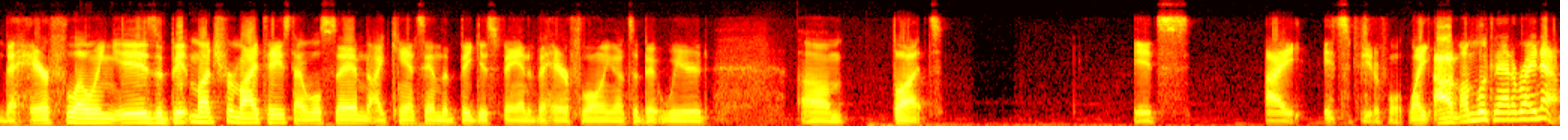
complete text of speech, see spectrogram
The hair flowing is a bit much for my taste, I will say. I can't say I'm the biggest fan of the hair flowing. That's a bit weird. Um, but it's I it's beautiful. Like I'm, I'm looking at it right now,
